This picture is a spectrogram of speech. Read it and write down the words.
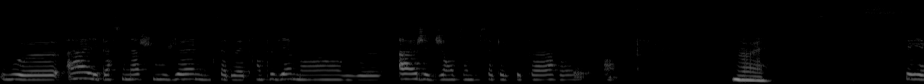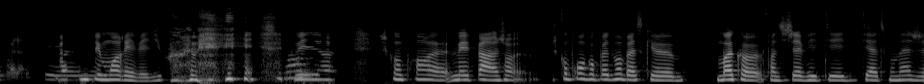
ou ah les personnages sont jeunes donc ça doit être un peu gamin, ou ah j'ai déjà entendu ça quelque part. ouais c'est voilà, c'est. Ah, ça me fait moins rêver du coup. mais, je comprends. mais enfin, je comprends complètement parce que moi, enfin, si j'avais été éditée à ton âge,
